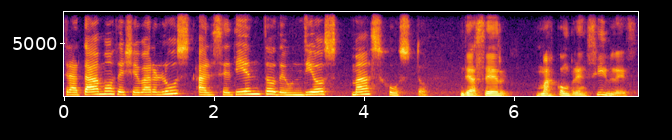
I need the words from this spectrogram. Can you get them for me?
Tratamos de llevar luz al sediento de un Dios más justo de hacer más comprensibles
